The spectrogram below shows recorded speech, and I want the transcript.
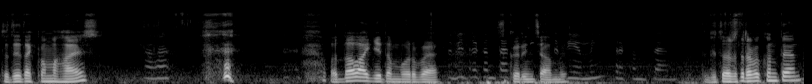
То ти так допомагаєш? Ага. Одна лакі там рве. Тобі треба контент. З корінцями. Тобі, мені треба контент. Тобі теж треба контент?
